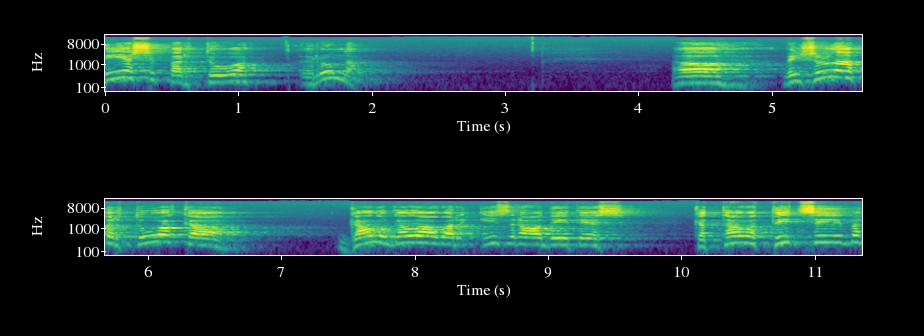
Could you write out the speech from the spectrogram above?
tieši par to runā. Viņš runā par to, ka galu galā var izrādīties, ka tava ticība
